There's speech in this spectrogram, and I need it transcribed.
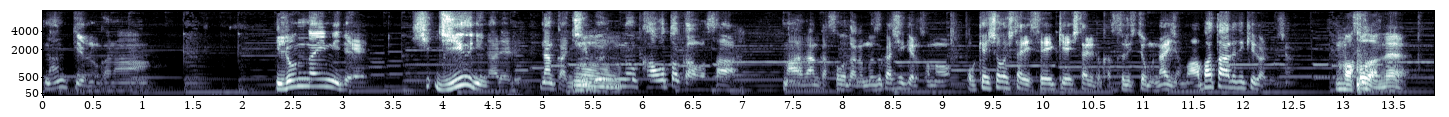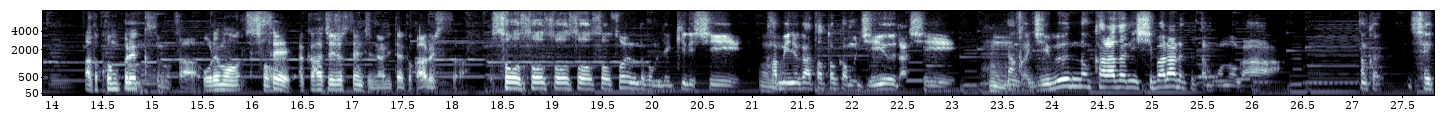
なんていうのかな。いろんな意味でひ自由になれる。なんか自分の顔とかをさ、まあなんかそうだな、難しいけど、その、お化粧したり整形したりとかする必要もないじゃん。もうアバターでできるわけじゃん。まあそうだね。あとコンプレックスもさ、俺も背180センチになりたいとかあるしさ。そうそうそうそうそう、そういうのとかもできるしうん、髪の型とかも自由だし、うんなんか自分の体に縛られてたものが、なんかせ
